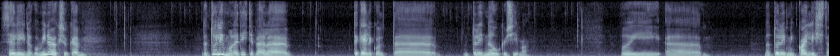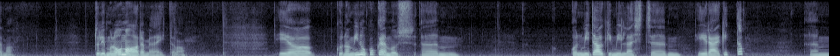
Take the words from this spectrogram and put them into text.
see oli nagu minu jaoks niisugune, nad tulid mulle tihtipeale tegelikult äh, nad tulid nõu küsima või äh, nad tulid mind kallistama, tulid mulle oma arme näitama. ja kuna minu kogemus ähm, on midagi, millest ähm, ei räägita ähm,,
